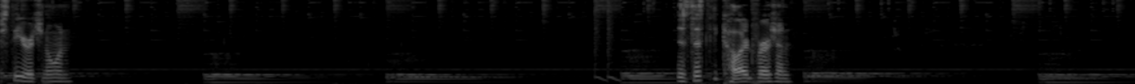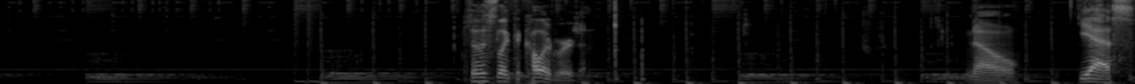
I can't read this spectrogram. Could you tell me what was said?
It's the original one. Is this the colored version? So this is like the colored version. No. Yes.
